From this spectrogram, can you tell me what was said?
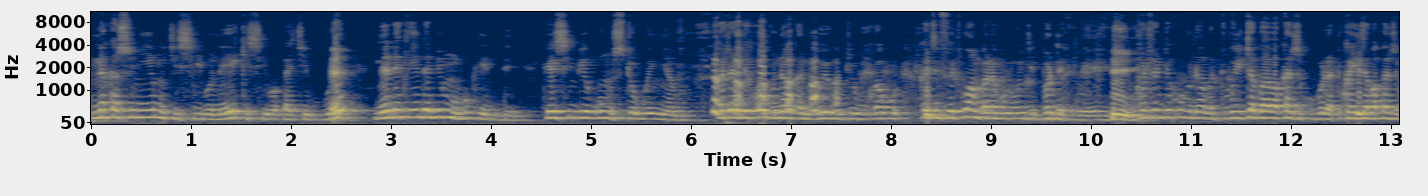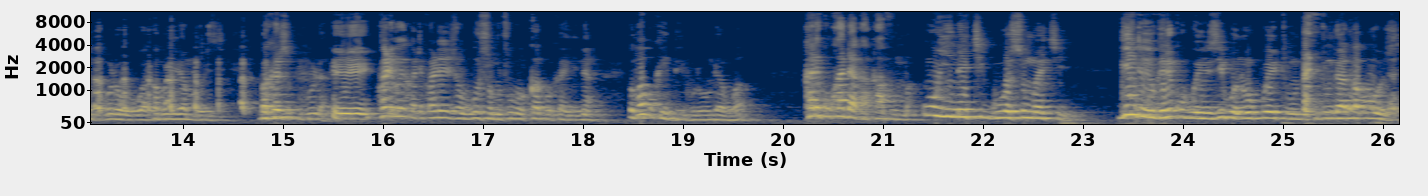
nakasonyiye mu kisiibo naye ekisiibo kakivwe Eh? nenekenda byemubukedde kesimbye ngaomusito gw'ennyama kataddeko obunanga nibwekutya obukabu kati fe twambala bulungi bode kweri kataddeko obunanga tuyita babakazi kubula tukayita bakazi kubula obwakabulira mbuliri bakazi kubula. Eh. kale bwe kati kaleeza obuuso omutwe bwokka gwe kayina. Oba bukedde bulondabwa kale kukadaka kavuma oyina ekigwasoma ki genda oyogere ku bwenzi bwo n'okwetunda okutunda akaboozi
